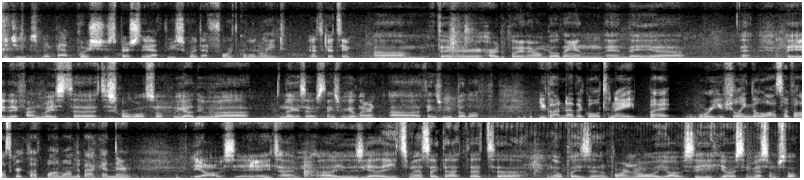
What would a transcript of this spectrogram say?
Did you expect that push, especially after you scored that fourth goal late? That's a good team. Um, they're hard to play in their own building, and, and they, uh, yeah, they they find ways to, to score goals. So we got to do, uh, like I said, things we can learn, uh, things we can build off. You got another goal tonight, but were you feeling the loss of Oscar Klefbom on the back end there? Yeah, obviously, anytime uh, you lose a guy that eats minutes like that, that uh, you know plays an important role, you obviously you obviously miss him. So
